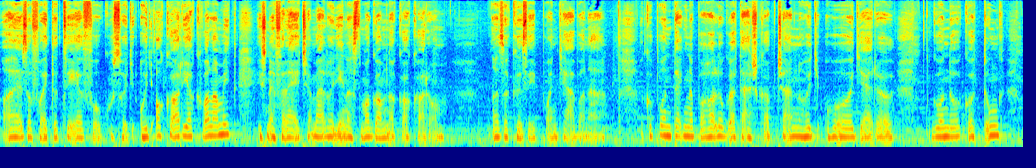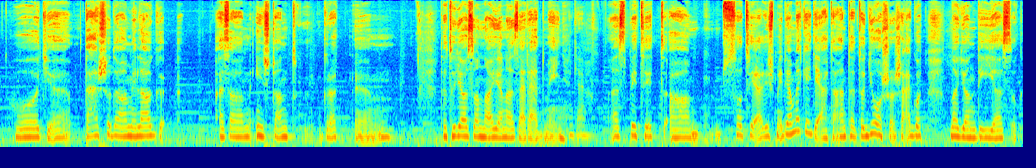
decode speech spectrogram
a, ez a fajta célfókusz, hogy, hogy akarjak valamit, és ne felejtsem el, hogy én azt magamnak akarom az a középpontjában áll. Akkor pont tegnap a halogatás kapcsán, hogy, hogy erről gondolkodtunk, hogy társadalmilag ez az instant tehát hogy azonnal jön az eredmény. Igen. Ez picit a szociális média, meg egyáltalán, tehát a gyorsaságot nagyon díjazzuk,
